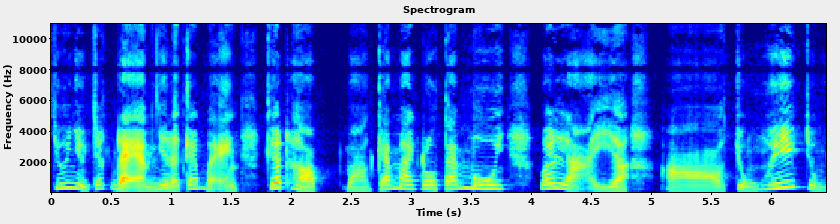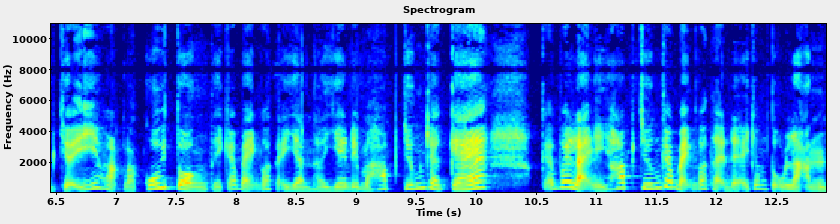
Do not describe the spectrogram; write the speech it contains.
chứa nhiều chất đạm như là các bạn kết hợp mà cá micro 80 với lại uh, trùng huyết, trùng chỉ hoặc là cuối tuần thì các bạn có thể dành thời gian để mà hấp trứng cho cá. Cái với lại hấp trứng các bạn có thể để trong tủ lạnh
